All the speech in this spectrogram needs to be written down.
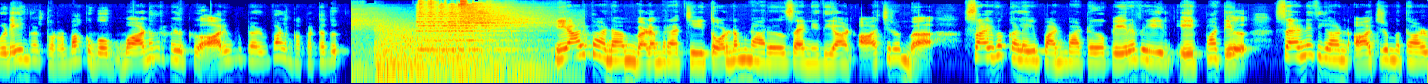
விடயங்கள் தொடர்பாகவும் மாணவர்களுக்கு அறிவுறுத்தல் வழங்கப்பட்டது. யாழ்ப்பாணம் வடமராட்சி தொண்டம்னாறு சந்நிதியான் ஆச்சிரம சைவக்கலை பண்பாட்டு பேரவையின் ஏற்பாட்டில் சந்நிதியான் ஆச்சிரமத்தால்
